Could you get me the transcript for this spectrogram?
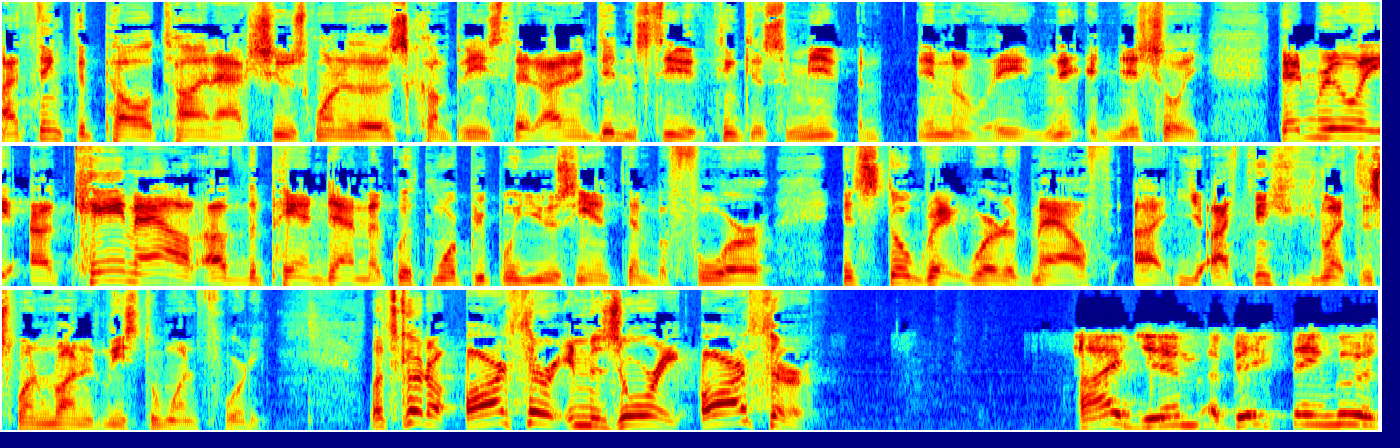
I think that Peloton actually was one of those companies that I didn't see, think this imminently initially that really uh, came out of the pandemic with more people using it than before. It's still great word of mouth. Uh, I think you can let this one run at least to 140. Let's go to Arthur in Missouri. Arthur. Hi, Jim. A big St. Louis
